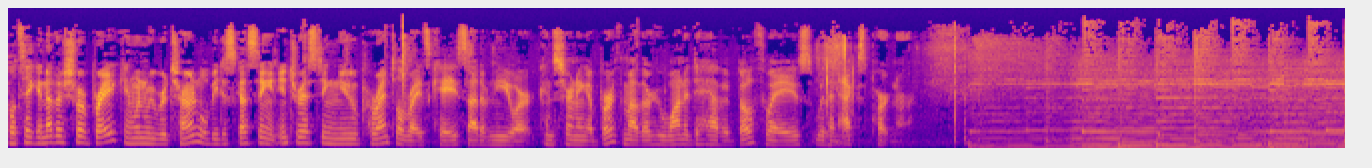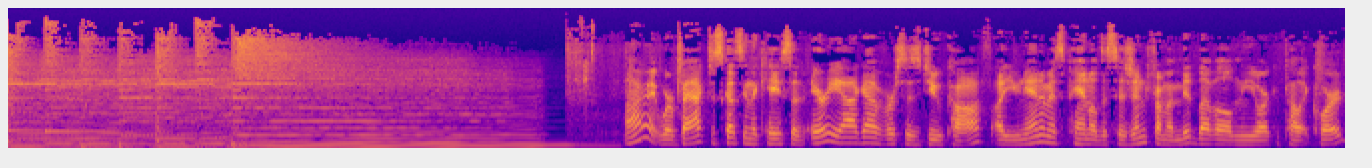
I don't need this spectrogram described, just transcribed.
we'll take another short break, and when we return, we'll be discussing an interesting new parental rights case out of New York concerning a birth mother who wanted to have it both ways with an ex partner. All right, we're back discussing the case of Arriaga versus Dukoff, a unanimous panel decision from a mid level New York appellate court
